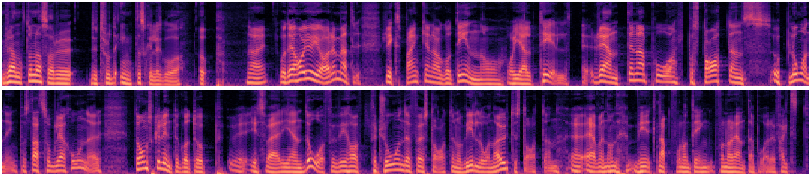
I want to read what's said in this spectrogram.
Räntorna sa du, du trodde inte skulle gå upp. Nej, och det har ju att göra med att Riksbanken har gått in och, och hjälpt till. Räntorna på, på statens upplåning, på statsobligationer, de skulle inte gått upp eh, i Sverige ändå, för vi har förtroende för staten och vill låna ut till staten, eh, även om vi knappt får, någonting, får någon ränta på det, faktiskt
